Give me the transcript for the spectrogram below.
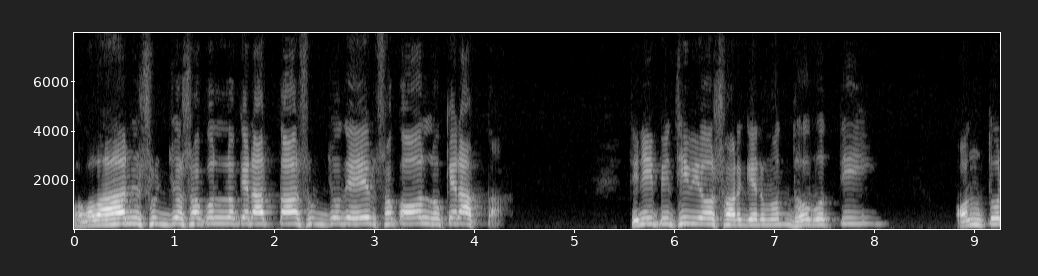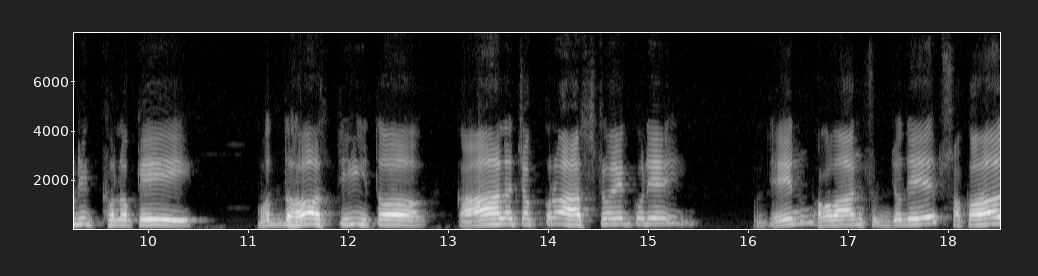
ভগবান সূর্য সকল লোকের আত্মা, সূর্যদেব সকল লোকের আত্মা। তিনি পৃথিবী ও স্বর্গের মধ্যবর্তী। অন্তরিক্ষ লোকে মধ্যস্থিত। কালচক্র আশ্রয় করে ভগবান সূর্যদেব সকল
